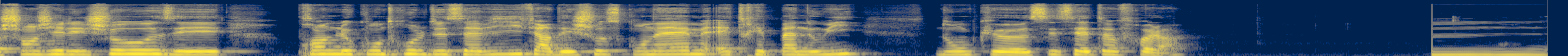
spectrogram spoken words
changer les choses et prendre le contrôle de sa vie, faire des choses qu'on aime, être épanoui. Donc, c'est cette offre-là. Mmh,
